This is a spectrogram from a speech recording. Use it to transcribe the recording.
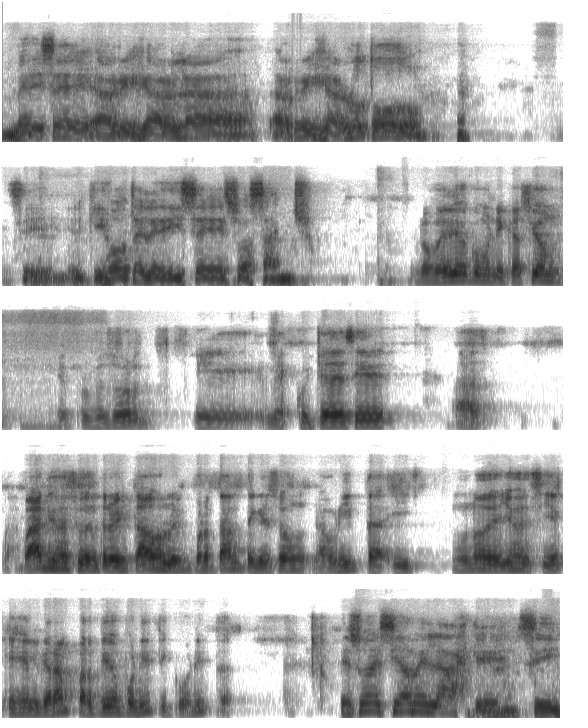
merece arriesgarla, arriesgarlo todo. Sí, el Quijote le dice eso a Sancho los medios de comunicación. El profesor eh, le escuché decir a, varios de sus entrevistados lo importante que son ahorita y uno de ellos decía que es el gran partido político ahorita. Eso decía Velázquez, sí.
